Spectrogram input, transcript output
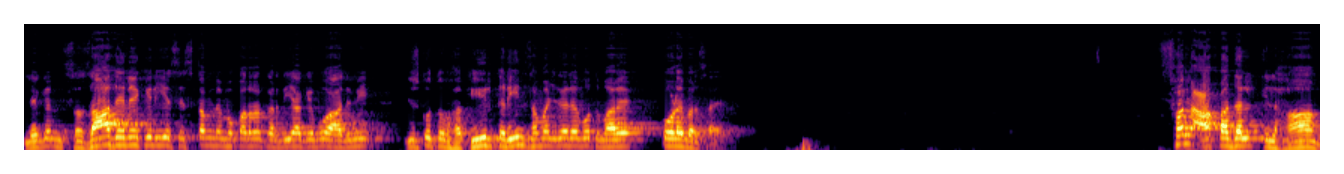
لیکن سزا دینے کے لیے سسٹم نے مقرر کر دیا کہ وہ آدمی جس کو تم حقیر ترین سمجھ رہے وہ تمہارے کوڑے برسائے فن عقد الحام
